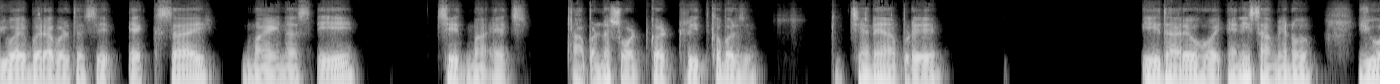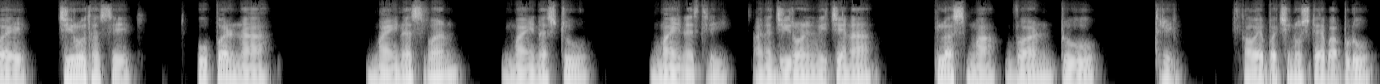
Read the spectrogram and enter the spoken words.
યુઆઈ બરાબર થશે એક્સઆઈ માઇનસ એ છેદમાં એચ આપણને શોર્ટકટ રીત ખબર છે? જેને આપણે એ ધાર્યો હોય, એની સામેનો યુઆઈ ઝીરો થશે, ઉપરના minus one minus two minus three અને ઝીરોની નીચેના પ્લસમાં વન ટુ થ્રી હવે પછીનું સ્ટેપ આપણું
